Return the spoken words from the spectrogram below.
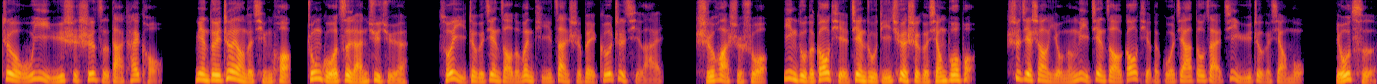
这无异于是狮子大开口。面对这样的情况，中国自然拒绝，所以这个建造的问题暂时被搁置起来。实话实说，印度的高铁建筑的确是个香饽饽，世界上有能力建造高铁的国家都在觊觎这个项目。由此，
